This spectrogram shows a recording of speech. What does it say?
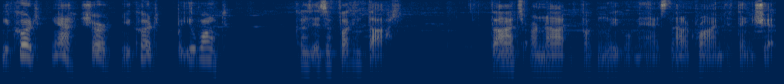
You could, yeah, sure, you could, but you won't. Because it's a fucking thought. Thoughts are not fucking legal, man. It's not a crime to think shit.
